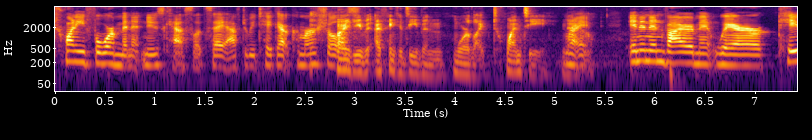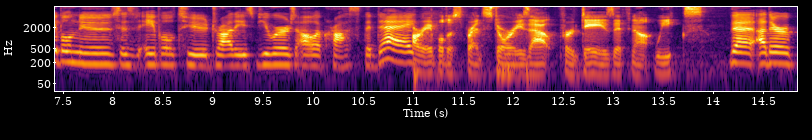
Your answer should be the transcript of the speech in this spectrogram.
24 minute newscast, let's say, after we take out commercials, even, I think it's even more like 20 now. right? In an environment where cable news is able to draw these viewers all across the day, Are able to spread stories out for days, if not weeks. The other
